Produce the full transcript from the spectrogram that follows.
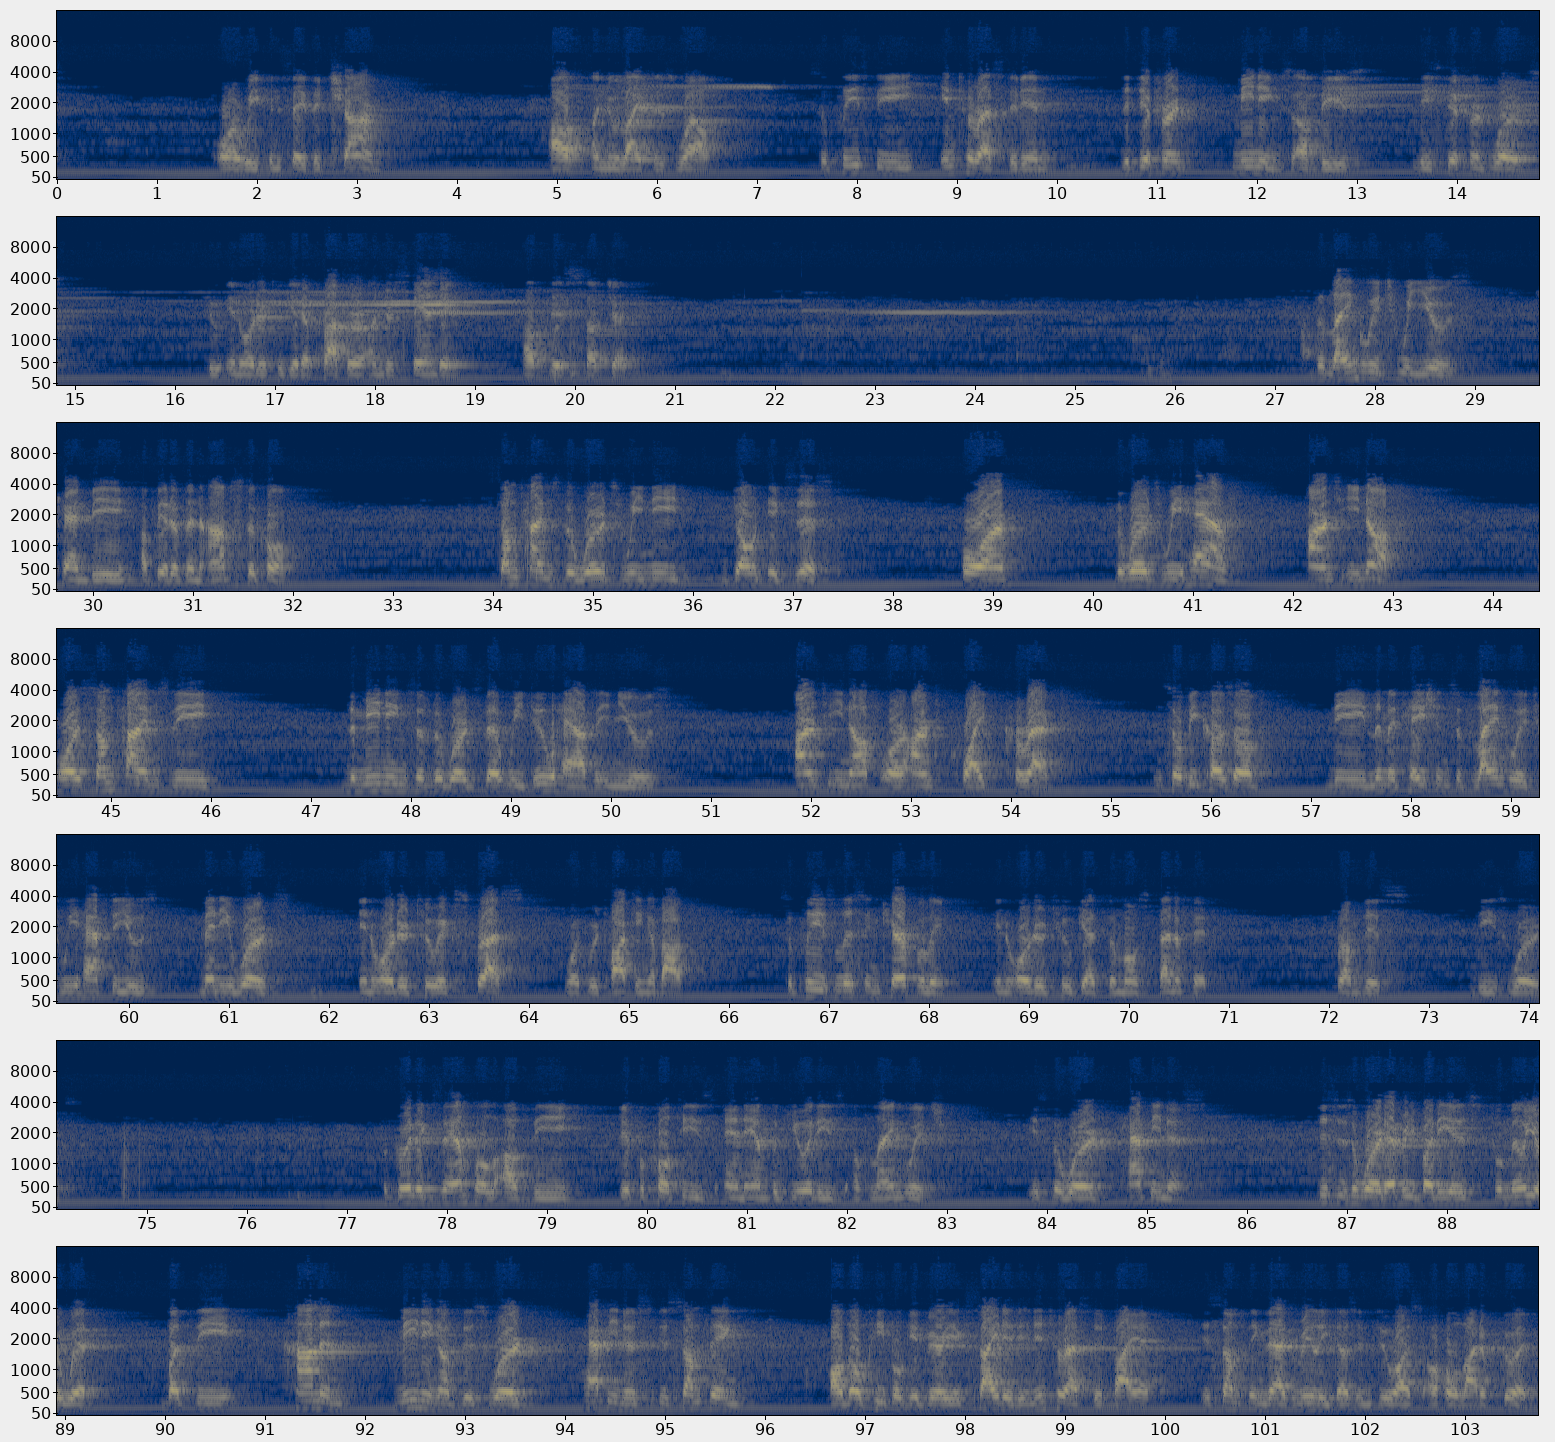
or we can say the charm of a new life as well. So please be interested in the different meanings of these, these different words to, in order to get a proper understanding of this subject. The language we use can be a bit of an obstacle. Sometimes the words we need don't exist, or the words we have aren't enough, or sometimes the the meanings of the words that we do have in use aren't enough or aren't quite correct. And so because of the limitations of language, we have to use many words in order to express what we're talking about. So please listen carefully in order to get the most benefit from this, these words. A good example of the difficulties and ambiguities of language is the word happiness. This is a word everybody is familiar with, but the common meaning of this word, happiness, is something, although people get very excited and interested by it, is something that really doesn't do us a whole lot of good.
